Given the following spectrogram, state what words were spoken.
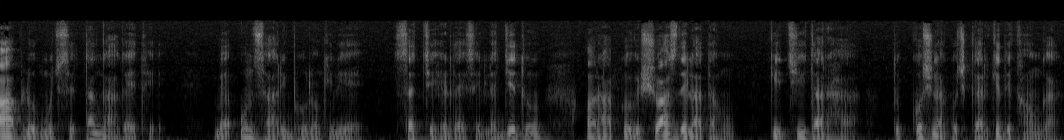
आप लोग मुझसे तंग आ गए थे। मैं उन सारी भूलों के लिए सच्चे हृदय से लज्जित हूँ और आपको विश्वास दिलाता हूँ कि जीता रहा तो कुछ ना कुछ करके दिखाऊँगा।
